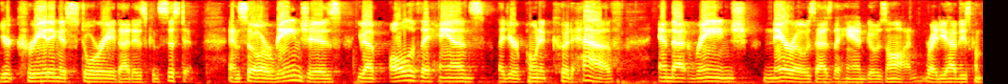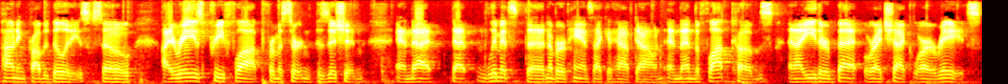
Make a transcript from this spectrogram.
you're creating a story that is consistent. And so a range is you have all of the hands that your opponent could have and that range narrows as the hand goes on, right? You have these compounding probabilities. So I raise pre-flop from a certain position, and that that limits the number of hands I could have down. And then the flop comes, and I either bet or I check or I raise.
